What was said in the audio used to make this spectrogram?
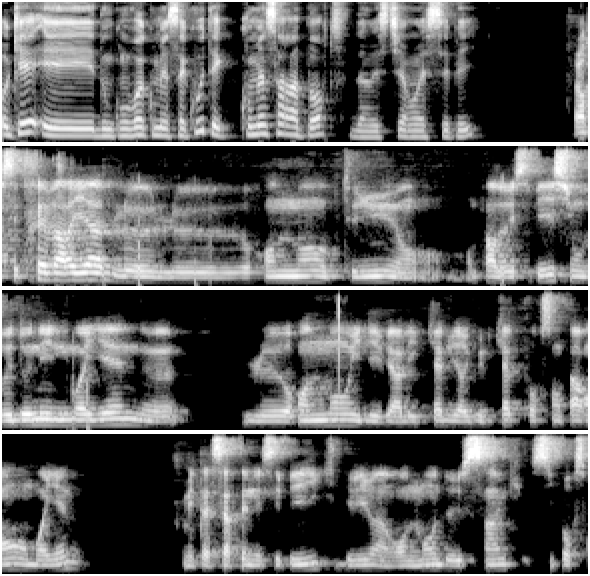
Ok, et donc on voit combien ça coûte et combien ça rapporte d'investir en SCPI Alors c'est très variable le rendement obtenu en, part de SCPI. Si on veut donner une moyenne, euh, le rendement il est vers les 4,4% par an en moyenne. Mais tu as certaines SCPI qui délivrent un rendement de 5-6%.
